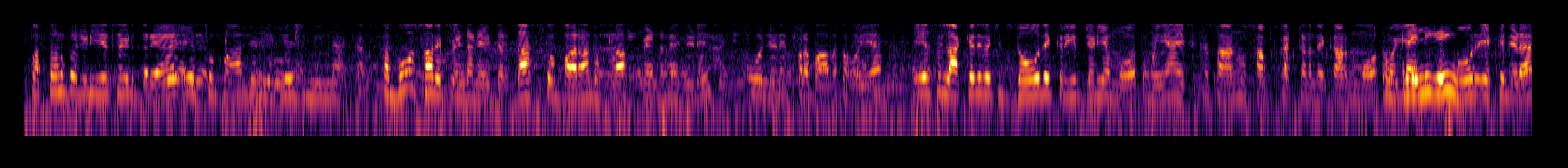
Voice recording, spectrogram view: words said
ਪੱਤਣ ਤੋਂ ਜਿਹੜੀ ਇਸ ਸਾਈਡ ਦਰਿਆ ਹੈ ਇਸ ਤੋਂ ਪਾਰ ਜਿਹੜੀ ਅੱਗੇ ਜ਼ਮੀਨਾਂ। ਤਾਂ ਬਹੁਤ ਸਾਰੇ ਪਿੰਡ ਨੇ ਇੱਧਰ 10 ਤੋਂ 12 ਤੋਂ ਪਲੱਸ ਪਿੰਡ ਨੇ ਜਿਹੜੇ ਉਹ ਜਿਹੜੇ ਪ੍ਰਭਾਵਿਤ ਹੋਏ ਆ ਇਸ ਇਲਾਕੇ ਦੇ ਵਿੱਚ ਦੋ ਦੇ ਕਰੀਬ ਜਿਹੜੀਆਂ ਮੌਤ ਹੋਈਆਂ ਇੱਕ ਕਿਸਾਨ ਨੂੰ ਸੱਪ ਕੱਟਣ ਦੇ ਕਾਰਨ ਮੌਤ ਹੋਈ। ਹੈ ਔਰ ਇੱਕ ਜਿਹੜਾ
